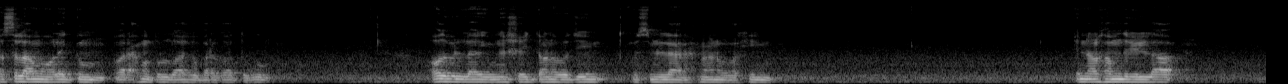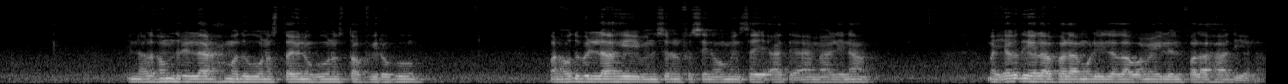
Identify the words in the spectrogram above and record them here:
السلام عليكم ورحمة الله وبركاته أعوذ بالله من الشيطان الرجيم بسم الله الرحمن الرحيم إن الحمد لله إن الحمد لله نحمده ونستعينه ونستغفره ونعوذ بالله من شر أنفسنا ومن سيئات أعمالنا من يهده الله فلا مضل له ومن يضلل فلا هادي له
